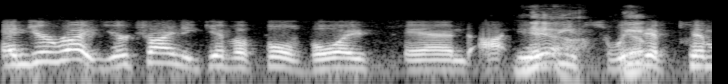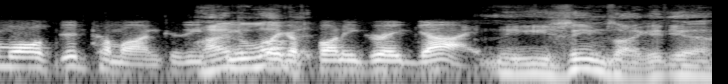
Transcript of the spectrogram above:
and you're right. You're trying to give a full voice, and uh, it'd Yeah, be sweet yep. if Tim Walz did come on because he seems like a funny, great guy. He seems like it, yeah.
